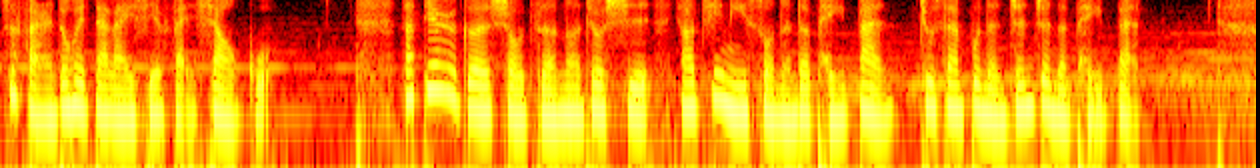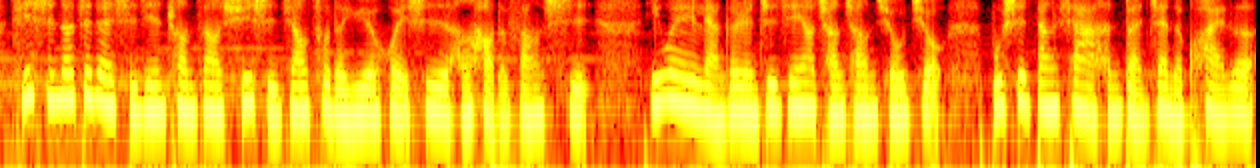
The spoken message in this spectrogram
这反而都会带来一些反效果。那第二个守则呢，就是要尽你所能的陪伴，就算不能真正的陪伴。其实呢，这段时间创造虚实交错的约会是很好的方式，因为两个人之间要长长久久，不是当下很短暂的快乐，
